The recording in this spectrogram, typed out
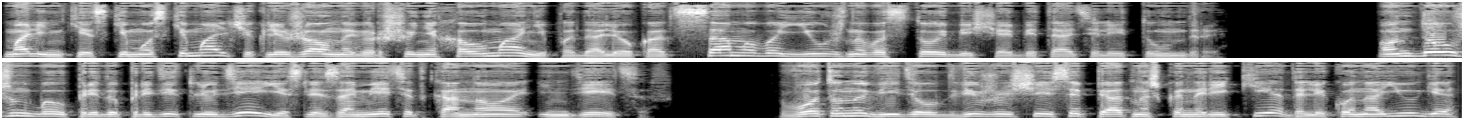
маленький эскимосский мальчик лежал на вершине холма неподалеку от самого южного стойбища обитателей тундры. Он должен был предупредить людей, если заметит каноэ индейцев. Вот он увидел движущееся пятнышко на реке далеко на юге,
